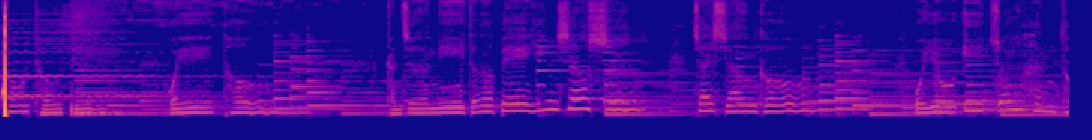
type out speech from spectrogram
偷偷地回头，看着你的背影消失在巷口。我有一种很痛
